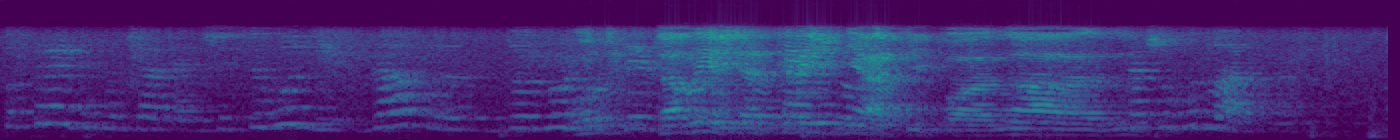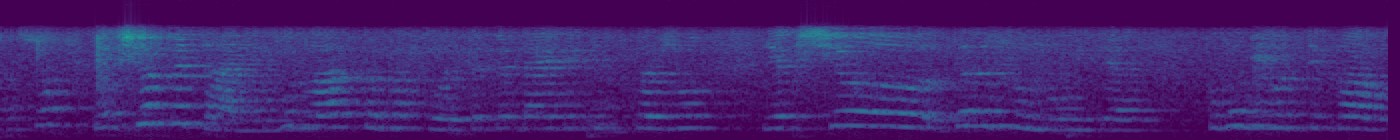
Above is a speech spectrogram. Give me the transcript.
постарайтеся здати, що сьогодні, завтра до 0 От дали ще три дня, типа, на... Так що, будь ласка, хорошо? Якщо питання, будь ласка, заходьте, питайте, скажу. Якщо телефонуйте, кому було цікаво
